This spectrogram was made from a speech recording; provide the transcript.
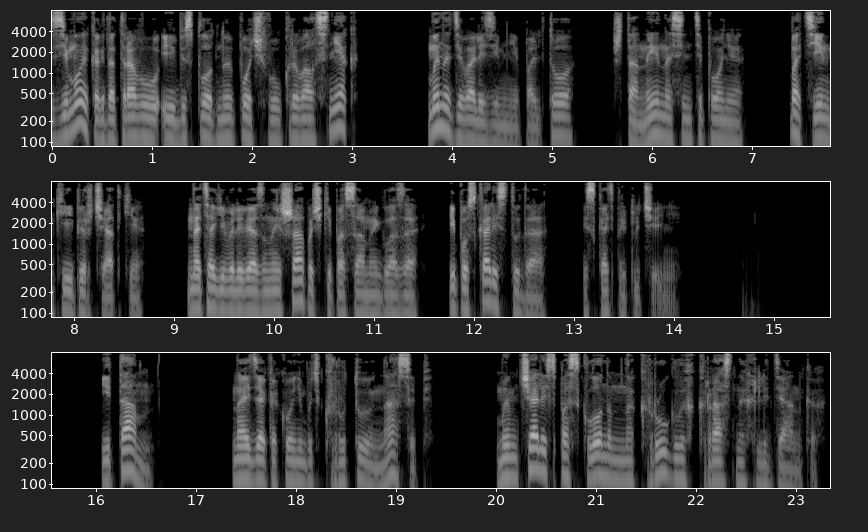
Зимой, когда траву и бесплодную почву укрывал снег, мы надевали зимнее пальто, штаны на синтепоне, ботинки и перчатки, натягивали вязаные шапочки по самые глаза и пускались туда искать приключений. И там, найдя какую-нибудь крутую насыпь, мы мчались по склонам на круглых красных ледянках,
